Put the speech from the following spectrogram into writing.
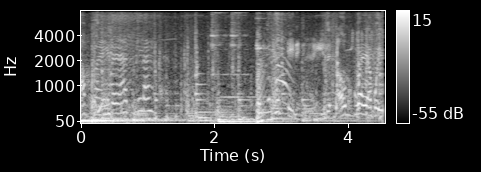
a bailarla. Ini apa ya boy?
